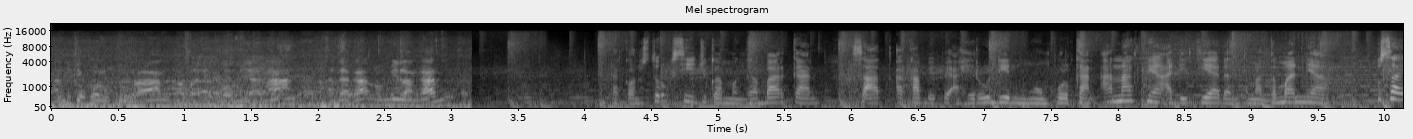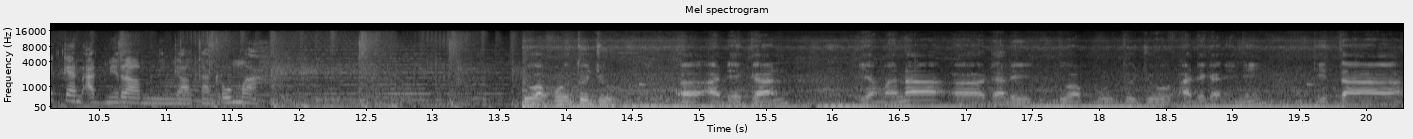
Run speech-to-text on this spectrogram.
Nanti kalau kurang kabarin Om Yana. Ada kan? Om bilang kan? Rekonstruksi juga menggambarkan saat AKBP Ahirudin mengumpulkan anaknya Aditya dan teman-temannya usai Ken Admiral meninggalkan rumah. 27 uh, adegan yang mana uh, dari 27 adegan ini kita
